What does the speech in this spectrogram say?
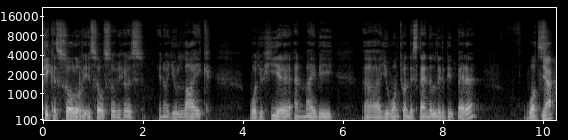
pick a solo, it's also because you know you like what you hear and maybe uh, you want to understand a little bit better what's yeah.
